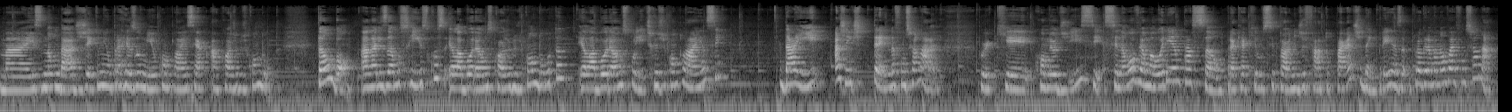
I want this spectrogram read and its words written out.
mas não dá de jeito nenhum para resumir o compliance a, a código de conduta. Então, bom, analisamos riscos, elaboramos código de conduta, elaboramos políticas de compliance, daí a gente treina funcionário porque, como eu disse, se não houver uma orientação para que aquilo se torne de fato parte da empresa, o programa não vai funcionar.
